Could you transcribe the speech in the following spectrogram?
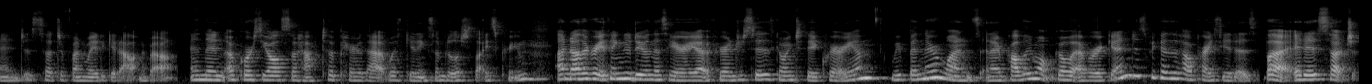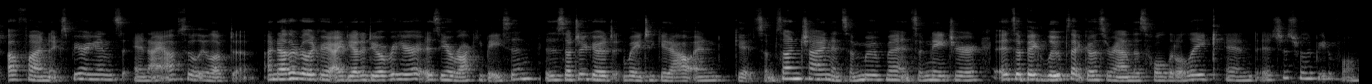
and just such a fun way to get out and about. And then of course you also have to pair that with getting some delicious ice cream. Another great thing to do in this area if you're interested is going to the aquarium. We've been there once and I probably won't go ever again just because of how pricey it is, but it is such a fun experience and I absolutely loved it. Another really great idea to do over here is the Orakei Basin. This is such a good way to get out and get some sunshine and some movement movement and some nature. It's a big loop that goes around this whole little lake and it's just really beautiful.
